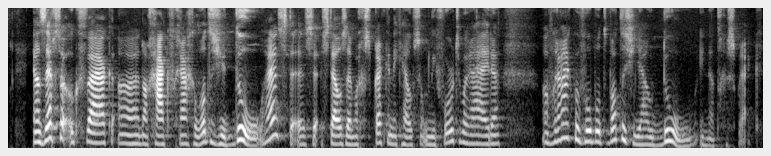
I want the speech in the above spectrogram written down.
En dan zegt ze ook vaak, uh, dan ga ik vragen, wat is je doel? Stel, ze hebben een gesprek en ik help ze om die voor te bereiden. Dan vraag ik bijvoorbeeld, wat is jouw doel in dat gesprek?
